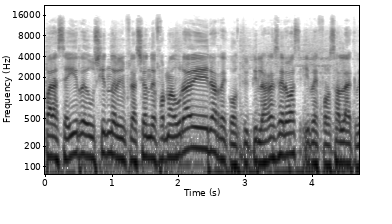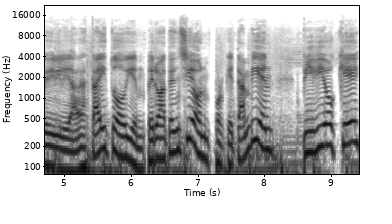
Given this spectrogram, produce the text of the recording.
para seguir reduciendo la inflación de forma duradera, reconstituir las reservas y reforzar la credibilidad. Hasta ahí todo bien, pero atención, porque también pidió que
